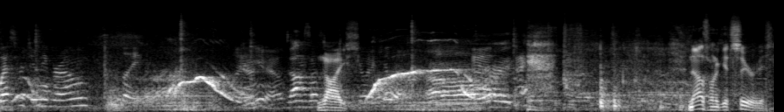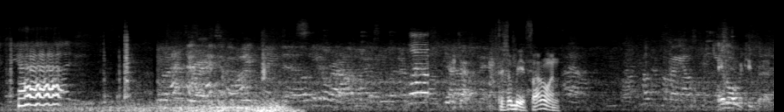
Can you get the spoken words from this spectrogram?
West Virginia grown, like, like you know, Nice. you want to kill it. Now's when it gets serious. This will be a fun one. It won't be too bad.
